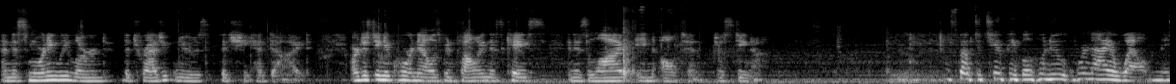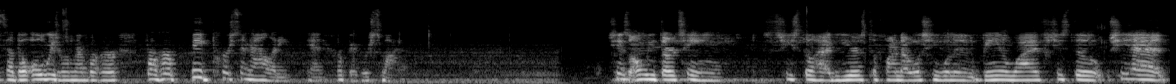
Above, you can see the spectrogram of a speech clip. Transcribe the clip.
and this morning we learned the tragic news that she had died. Our Justina Coronel has been following this case and is live in Alton. Justina. I spoke to two people who knew Renaya well, and they said they'll always remember her for her big personality and her bigger smile. She's only 13. She still had years to find out what she wanted to be in life. She still she had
